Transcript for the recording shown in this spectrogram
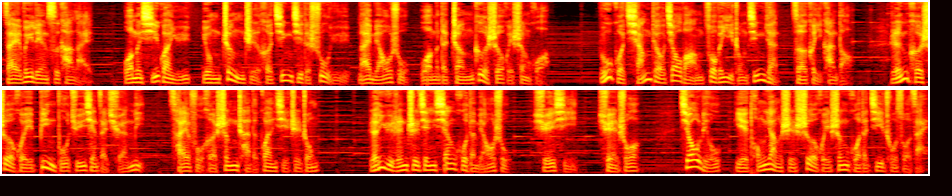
在威廉斯看来。我们习惯于用政治和经济的术语来描述我们的整个社会生活。如果强调交往作为一种经验，则可以看到，人和社会并不局限在权力、财富和生产的关系之中。人与人之间相互的描述、学习、劝说、交流，也同样是社会生活的基础所在。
